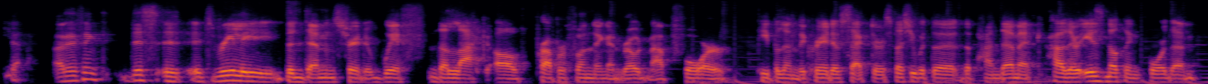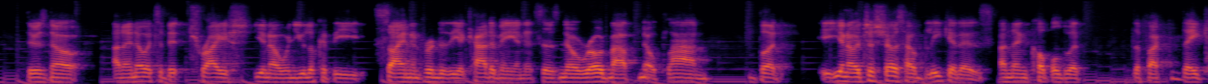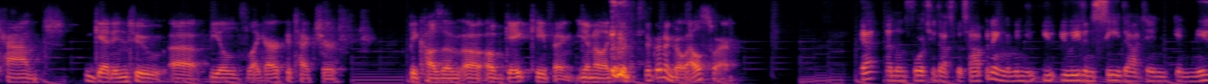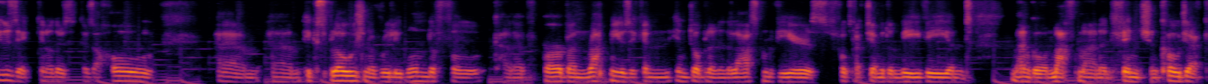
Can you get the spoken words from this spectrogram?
Yeah, And I think this is it's really been demonstrated with the lack of proper funding and roadmap for people in the creative sector, especially with the the pandemic. How there is nothing for them. There's no, and I know it's a bit trite, you know, when you look at the sign in front of the academy and it says no roadmap, no plan, but you know, it just shows how bleak it is. And then coupled with the fact that they can't get into uh, fields like architecture because of, uh, of gatekeeping. You know, like they're, they're going to go elsewhere. Yeah, and unfortunately, that's what's happening. I mean, you, you, you even see that in in music. You know, there's there's a whole um, um, explosion of really wonderful kind of urban rap music in, in Dublin in the last number of years. Folks like Jemmy Dunleavy and Mango and Mathman and Finch and Kojaque.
